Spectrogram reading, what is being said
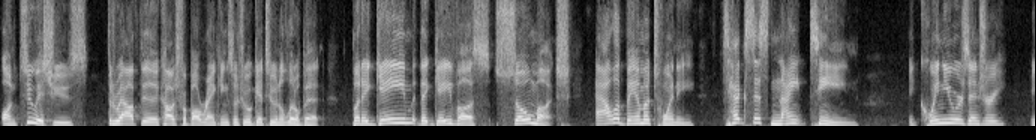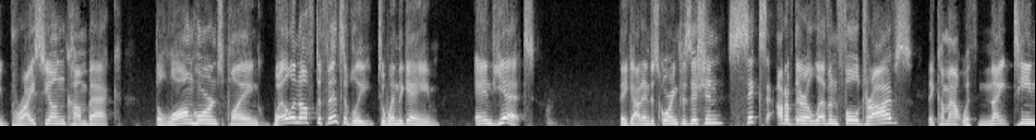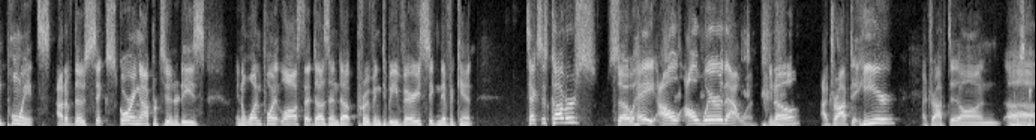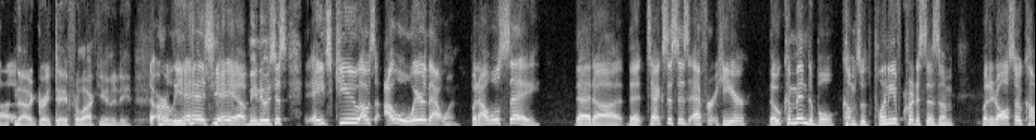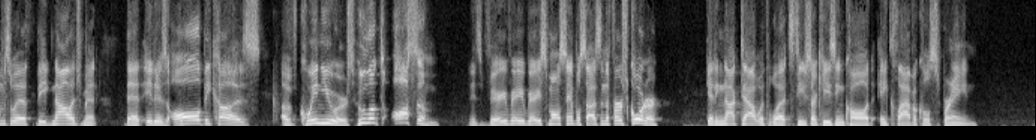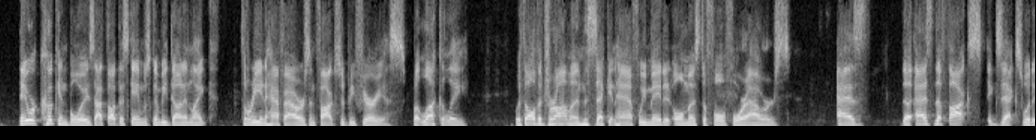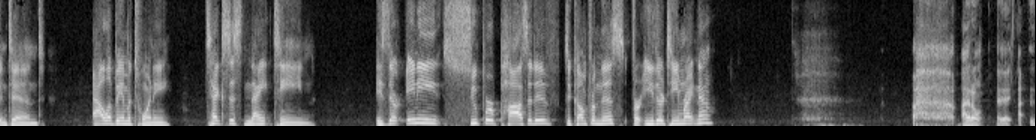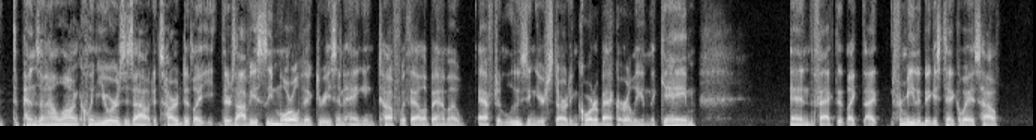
on two issues throughout the college football rankings, which we'll get to in a little bit. But a game that gave us so much Alabama 20, Texas 19, a Quinn Ewers injury, a Bryce Young comeback, the Longhorns playing well enough defensively to win the game, and yet they got into scoring position. Six out of their 11 full drives, they come out with 19 points out of those six scoring opportunities in a one point loss that does end up proving to be very significant. Texas covers. So hey, I'll I'll wear that one. You know, I dropped it here. I dropped it on. Uh, not a great day for Lock Unity. The early edge, yeah, yeah. I mean, it was just HQ. I was. I will wear that one, but I will say that uh, that Texas's effort here, though commendable, comes with plenty of criticism. But it also comes with the acknowledgement that it is all because of Quinn Ewers, who looked awesome in his very, very, very small sample size in the first quarter, getting knocked out with what Steve Sarkisian called a clavicle sprain they were cooking, boys. I thought this game was going to be done in like three and a half hours and Fox would be furious. But luckily, with all the drama in the second half, we made it almost a full four hours as the as the Fox execs would intend. Alabama 20, Texas 19. Is there any super positive to come from this for either team right now? I don't. Eh, it depends on how long Quinn Ewers is out. It's hard to like. There's obviously moral victories in hanging tough with Alabama after losing your starting quarterback early in the game, and the fact that like I, for me, the biggest takeaway is how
